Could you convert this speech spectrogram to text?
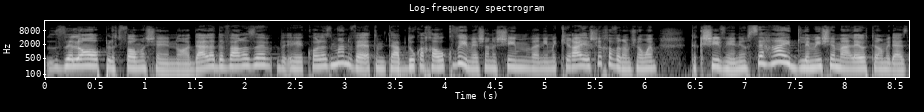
זה לא פלטפורמה שנועדה לדבר הזה אה, כל הזמן, ואתם תאבדו ככה עוקבים. יש אנשים, ואני מכירה, יש לי חברים שאומרים, תקשיבי, אני עושה הייד למי שמעלה יותר מדי, אז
